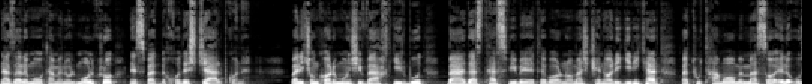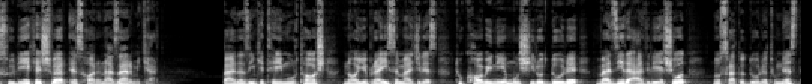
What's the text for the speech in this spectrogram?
نظر معتمن الملک رو نسبت به خودش جلب کنه. ولی چون کار منشی وقتگیر بود بعد از تصویب اعتبارنامش کناری گیری کرد و تو تمام مسائل اصولی کشور اظهار نظر می‌کرد. بعد از اینکه تیمورتاش نایب رئیس مجلس تو کابینه مشیر و دوله وزیر عدلیه شد نصرت و دوله تونست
